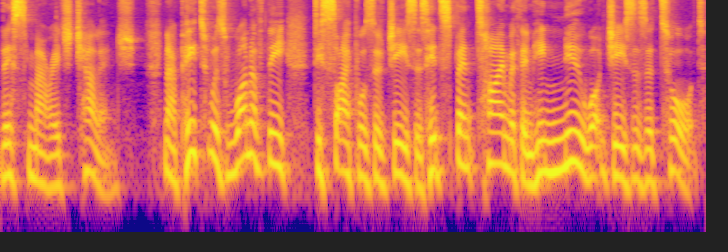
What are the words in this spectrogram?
this marriage challenge. Now, Peter was one of the disciples of Jesus. He'd spent time with him, he knew what Jesus had taught.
